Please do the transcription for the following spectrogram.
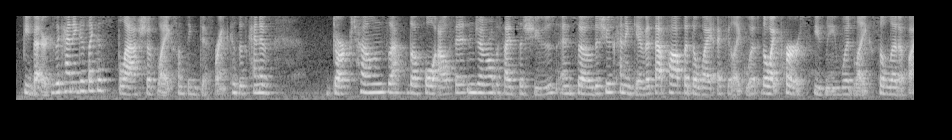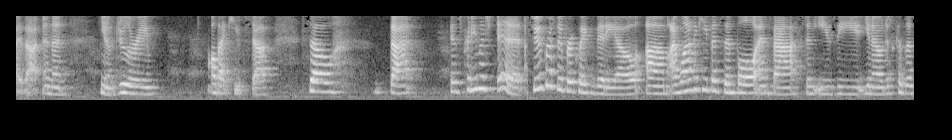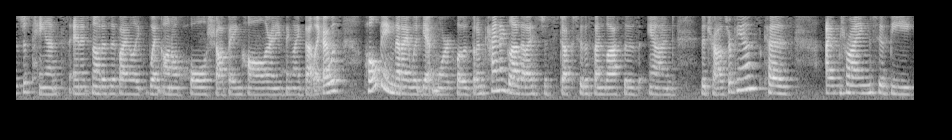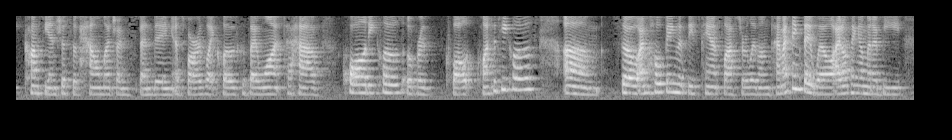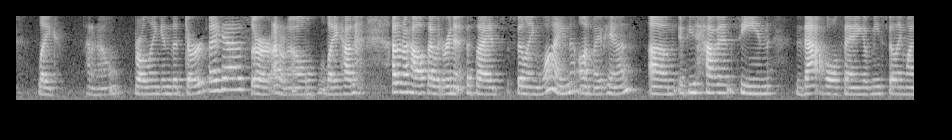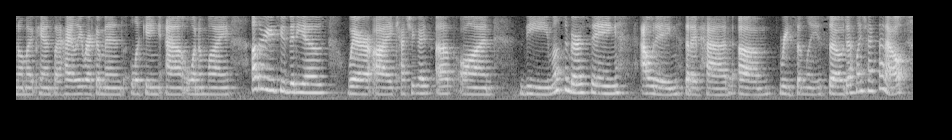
be better because it kind of gives like a splash of like something different because it's kind of dark tones the, the whole outfit in general besides the shoes. And so the shoes kind of give it that pop but the white I feel like the white purse excuse me would like solidify that. And then you know jewelry all that cute stuff. So that is pretty much it. Super, super quick video. Um, I wanted to keep it simple and fast and easy, you know, just because it's just pants and it's not as if I like went on a whole shopping haul or anything like that. Like I was hoping that I would get more clothes, but I'm kind of glad that I just stuck to the sunglasses and the trouser pants because I'm trying to be conscientious of how much I'm spending as far as like clothes because I want to have quality clothes over quantity clothes. Um, so I'm hoping that these pants last a really long time. I think they will. I don't think I'm gonna be like, I don't know, rolling in the dirt, I guess, or I don't know, like how to, I don't know how else I would ruin it besides spilling wine on my pants. Um, if you haven't seen that whole thing of me spilling wine on my pants, I highly recommend looking at one of my other YouTube videos where I catch you guys up on the most embarrassing outing that I've had um, recently. So definitely check that out.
